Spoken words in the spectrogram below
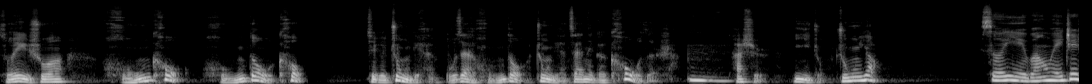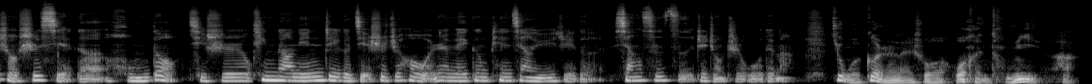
所以说红蔻、红豆蔻。这个重点不在红豆，重点在那个“扣”字上。嗯，它是一种中药。所以王维这首诗写的红豆，其实听到您这个解释之后，我认为更偏向于这个相思子这种植物，对吗？就我个人来说，我很同意啊。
